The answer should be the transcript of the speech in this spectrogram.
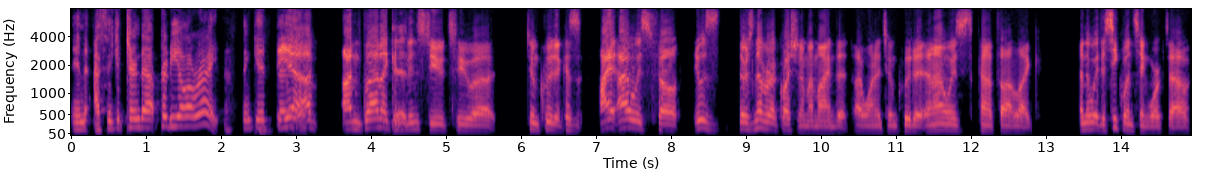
and I think it turned out pretty all right. I think it. Uh, yeah, I'm, I'm glad I convinced you to uh, to include it because I, I always felt it was there's never a question in my mind that I wanted to include it, and I always kind of thought like, and the way the sequencing worked out.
